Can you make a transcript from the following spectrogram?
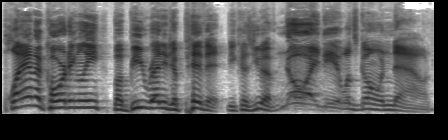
Plan accordingly, but be ready to pivot because you have no idea what's going down.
